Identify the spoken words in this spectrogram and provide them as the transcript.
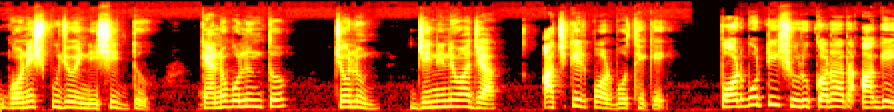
গণেশ পুজোয় নিষিদ্ধ। কেন বলুন তো? চলুন জেনে নেওয়া যাক আজকের পর্ব থেকে। পর্বটি শুরু করার আগে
